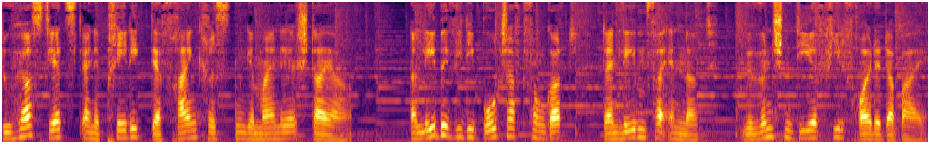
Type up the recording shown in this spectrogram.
Du hörst jetzt eine Predigt der Freien Christengemeinde Steyr. Erlebe, wie die Botschaft von Gott dein Leben verändert. Wir wünschen dir viel Freude dabei.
